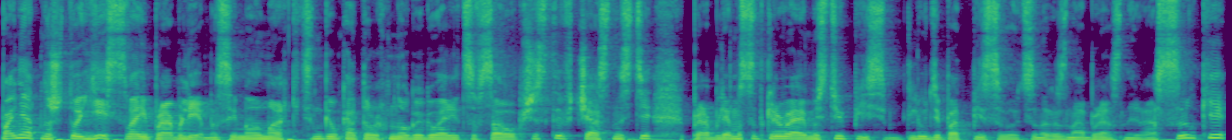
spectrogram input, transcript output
Понятно, что есть свои проблемы с email-маркетингом, о которых много говорится в сообществе, в частности, проблема с открываемостью писем. Люди подписываются на разнообразные рассылки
